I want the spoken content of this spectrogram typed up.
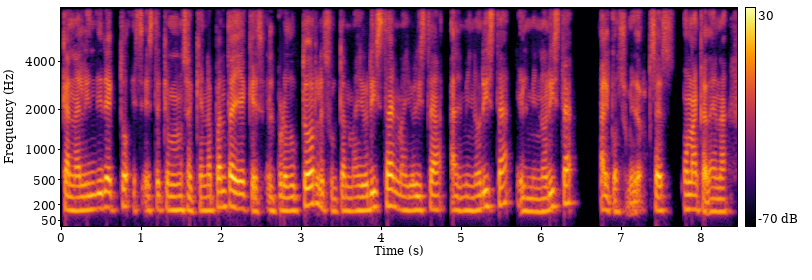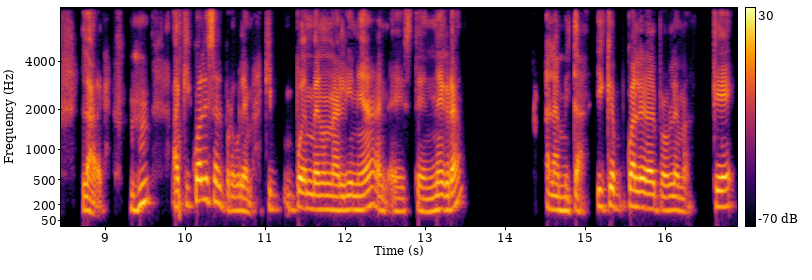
Canal indirecto es este que vemos aquí en la pantalla, que es el productor, le surta al mayorista, el mayorista al minorista, el minorista al consumidor. O sea, es una cadena larga. Aquí, ¿cuál es el problema? Aquí pueden ver una línea este, negra a la mitad. ¿Y qué, cuál era el problema? Que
